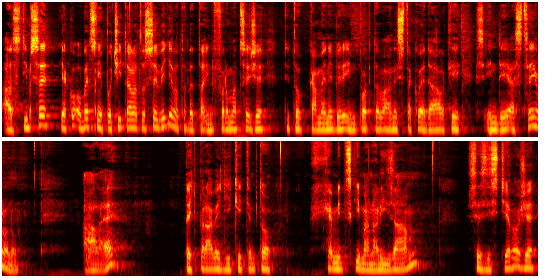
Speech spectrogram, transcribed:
A s tím se jako obecně počítalo, to se vidělo, tahle ta informace, že tyto kameny byly importovány z takové dálky z Indie a z Ceylonu. Ale teď právě díky těmto chemickým analýzám se zjistilo, že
